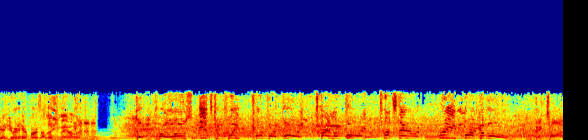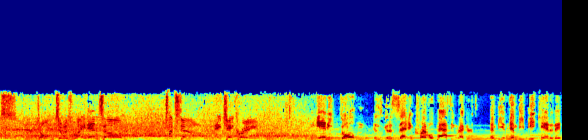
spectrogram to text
Yeah, you heard it here first. I love you, man. I love you. Dalton throws. It's complete. Caught by Boyd. Tyler Boyd. Touchdown. Remarkable. Big toss. Dalton to his right end zone. Touchdown. AJ Green. Andy Dalton is going to set incredible passing records and be an MVP candidate.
